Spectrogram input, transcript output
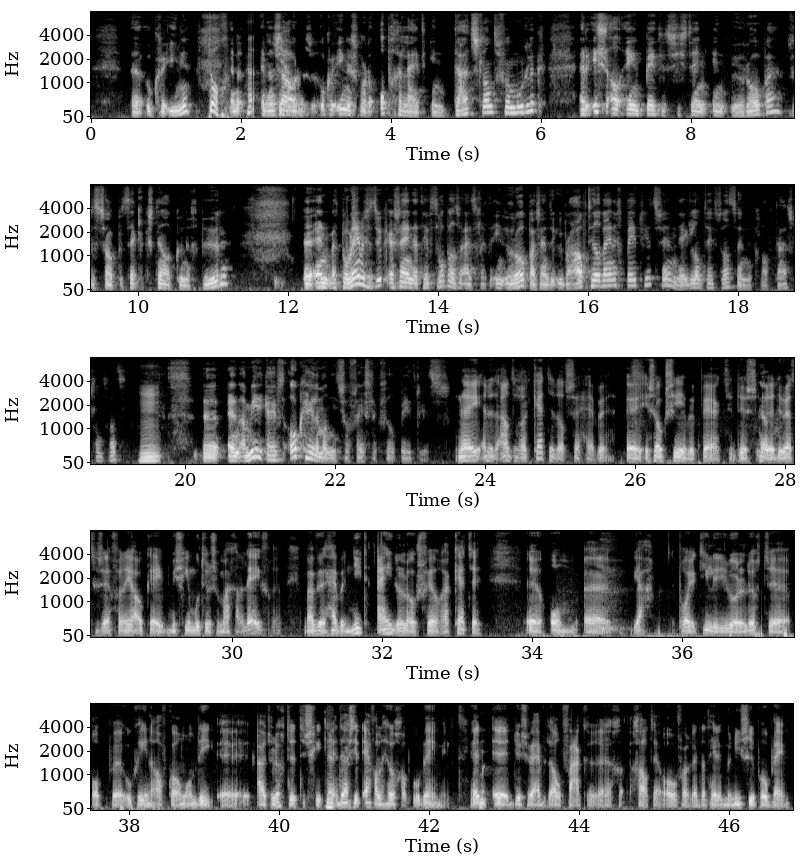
uh, Oekraïne. Toch? En, en dan zouden ja. Oekraïners worden opgeleid in Duitsland vermoedelijk. Er is al één Patriot-systeem in Europa, dus dat zou betrekkelijk snel kunnen gebeuren. Uh, en het probleem is natuurlijk, er zijn, dat heeft Rob al eens uitgelegd, in Europa zijn er überhaupt heel weinig Patriots. Hè. Nederland heeft wat en ik geloof Duitsland wat. Hmm. Uh, en Amerika heeft ook helemaal niet zo vreselijk veel Patriots. Nee, en het aantal raketten dat ze hebben uh, is ook zeer beperkt. Dus ja. er werd gezegd van ja oké, okay, misschien moeten we ze maar gaan leveren. Maar we hebben niet eindeloos veel raketten om ja, projectielen die door de lucht uh, op uh, Oekraïne afkomen, om die uh, uit de lucht te, te schieten. Ja. En daar zit echt wel een heel groot probleem in. En, dus we hebben het al vaker gehad hè, over dat hele munitieprobleem.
